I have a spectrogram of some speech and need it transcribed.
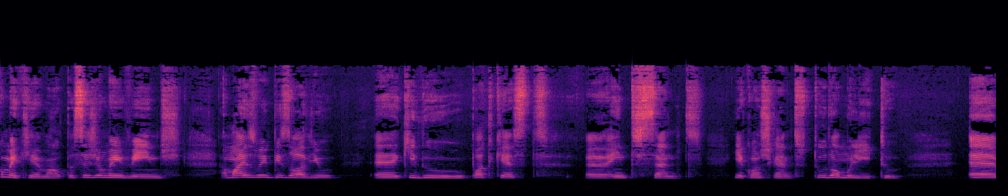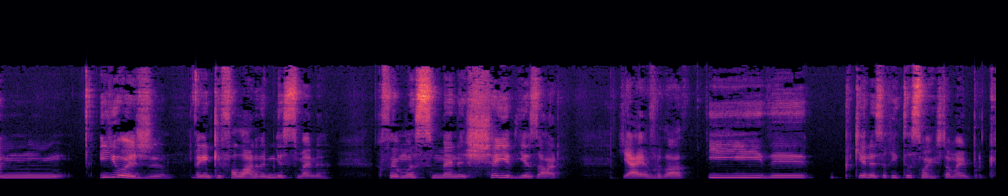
Como é que é, malta? Sejam bem-vindos a mais um episódio uh, aqui do podcast uh, interessante e aconchegante Tudo ao Molhito. Um, e hoje venho aqui falar da minha semana, que foi uma semana cheia de azar. Yeah, é verdade. E de pequenas irritações também, porque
